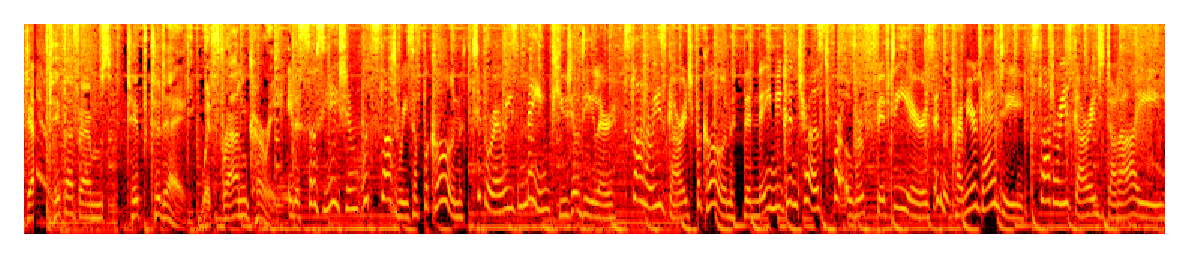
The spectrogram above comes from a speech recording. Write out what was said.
Tipp FM's Tip Today with Fran Curry. In association with Slattery's of Puckane, Tipperary's main Peugeot dealer. Slattery's Garage Puckane, the name you can trust for over 50 years in the Premier County. Slattery'sGarage.ie.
